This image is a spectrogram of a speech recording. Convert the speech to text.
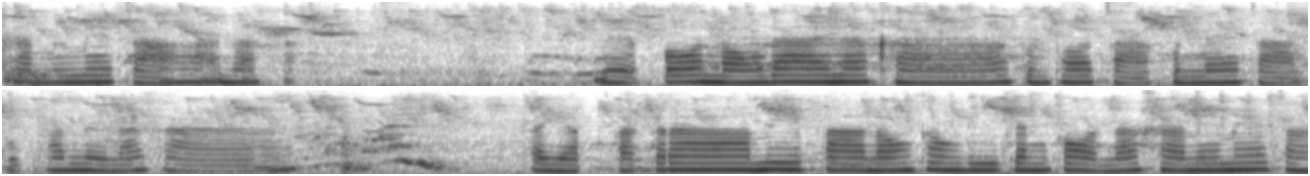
คะแม่แม่จ๋านะคะแม่ป้อนน้องได้นะคะ คุณพ่อจ๋าคุณแม่จ๋าทุกท่านเลยนะคะขยับตะกร้าเมตตาน้องทองดีกันก่อนนะคะแม่แม่จ๋า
